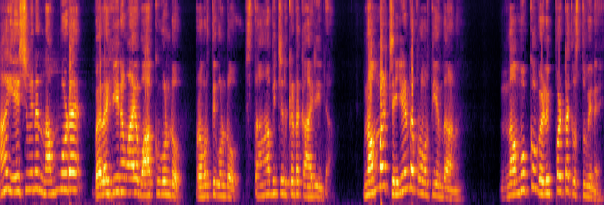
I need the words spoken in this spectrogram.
ആ യേശുവിനെ നമ്മുടെ ബലഹീനമായ വാക്കുകൊണ്ടോ പ്രവൃത്തി കൊണ്ടോ സ്ഥാപിച്ചെടുക്കേണ്ട കാര്യമില്ല. നമ്മൾ ചെയ്യേണ്ട പ്രവൃത്തി എന്താണ്? നമുക്ക് വെളിപ്പെട്ട ക്രിസ്തുവിനെ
